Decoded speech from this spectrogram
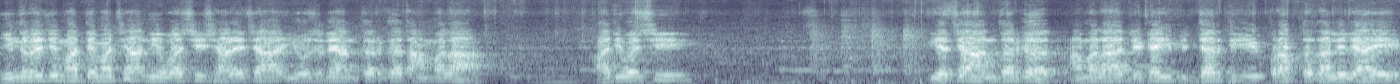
इंग्रजी माध्यमाच्या निवासी शाळेच्या योजनेअंतर्गत आम्हाला आदिवासी याच्या अंतर्गत आम्हाला जे काही विद्यार्थी प्राप्त झालेले आहे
